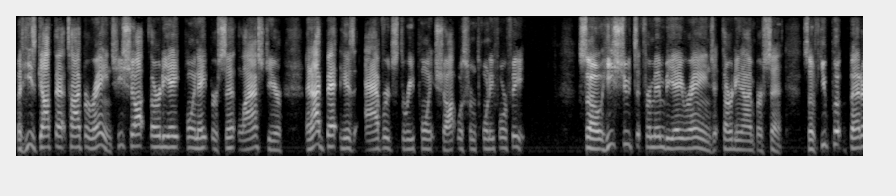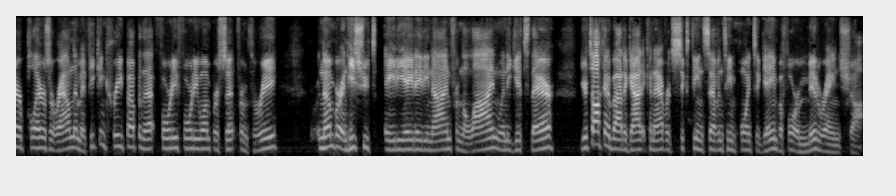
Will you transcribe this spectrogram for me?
but he's got that type of range. He shot 38.8% last year, and I bet his average three point shot was from 24 feet. So he shoots it from NBA range at 39%. So if you put better players around him, if he can creep up in that 40, 41% from three number and he shoots 88, 89 from the line when he gets there, you're talking about a guy that can average 16, 17 points a game before a mid range shot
